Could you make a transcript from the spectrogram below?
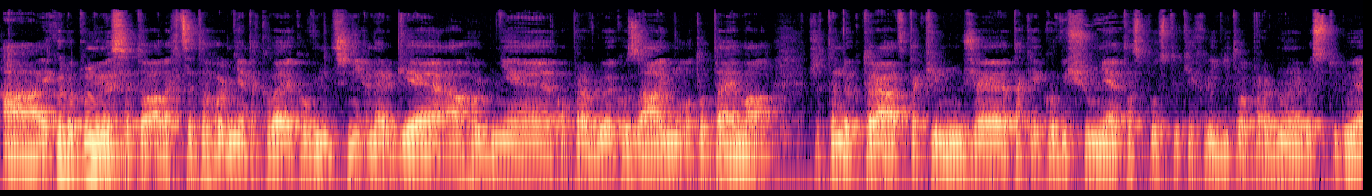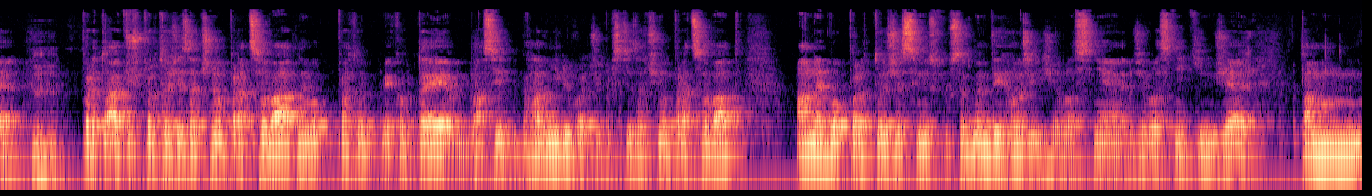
A jako doplňuje se to, ale chce to hodně takové jako vnitřní energie a hodně opravdu jako zájmu o to téma, že ten doktorát taky může tak jako vyšumět a spoustu těch lidí to opravdu nedostuduje. Mm-hmm. Proto, ať už proto, že začnou pracovat, nebo proto, jako to je asi hlavní důvod, že prostě začnou pracovat, a nebo proto, že svým způsobem vyhoří, že vlastně, že vlastně tím, že tam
